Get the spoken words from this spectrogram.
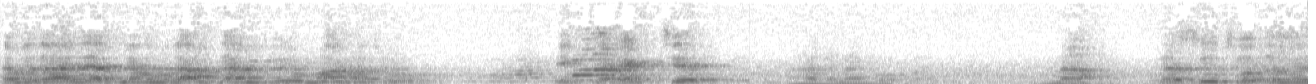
તમે તમારા જાતને હું રામદાન થયું માનો છો. એ કરેક્ટ છે. હાથ નાખો. ના. શું છો તમે?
